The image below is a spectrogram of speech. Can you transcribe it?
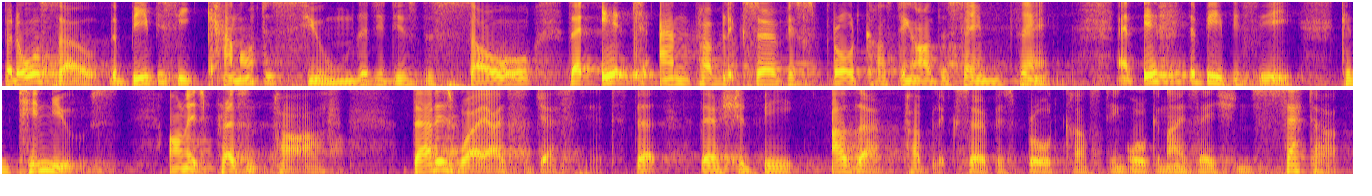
But also, the BBC cannot assume that it is the sole, that it and public service broadcasting are the same thing. And if the BBC continues on its present path, that is why I suggested that there should be other public service broadcasting organizations set up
